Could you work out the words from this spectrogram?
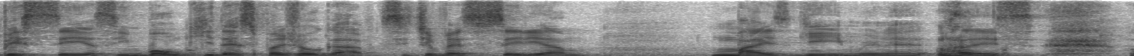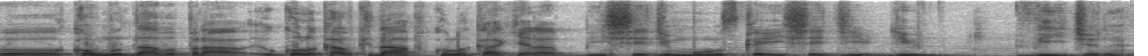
PC assim bom que desse para jogar, porque se tivesse seria mais gamer, né? Mas como dava para, eu colocava o que dava para colocar, que era encher de música e encher de, de vídeo, né?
